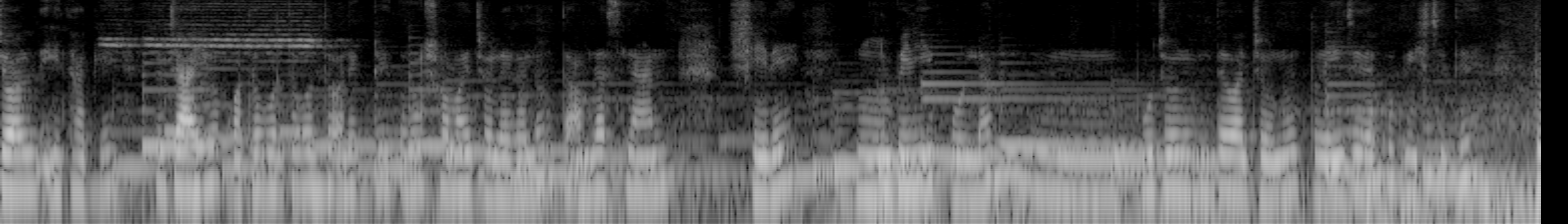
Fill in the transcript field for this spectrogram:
জল ই থাকে। তো যাই হোক, কথা বলতে বলতে অনেকটাই তোমার সময় চলে গেল। তো আমরা স্নান সেরে বেরিয়ে পড়লাম পুজো দেওয়ার জন্য। তো এই যে দেখো বৃষ্টিতে তো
